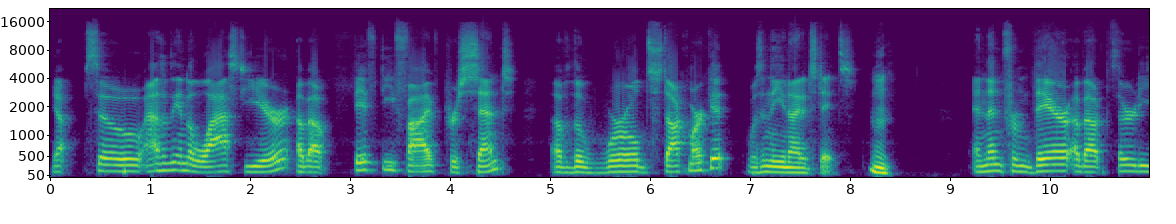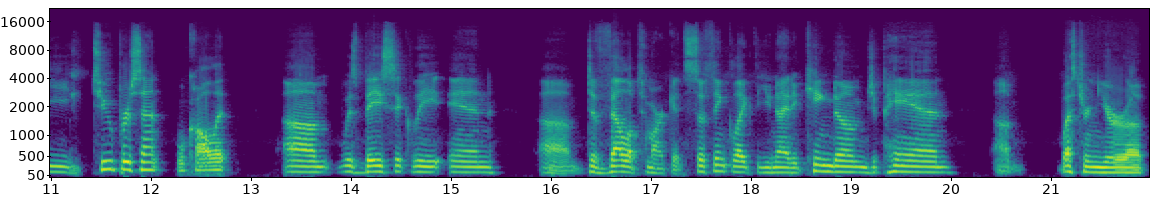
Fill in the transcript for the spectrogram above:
Yep. So as of the end of last year, about 55% of the world stock market was in the United States. Hmm. And then from there, about 32%, we'll call it, um, was basically in um, developed markets. So think like the United Kingdom, Japan, um, Western Europe,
